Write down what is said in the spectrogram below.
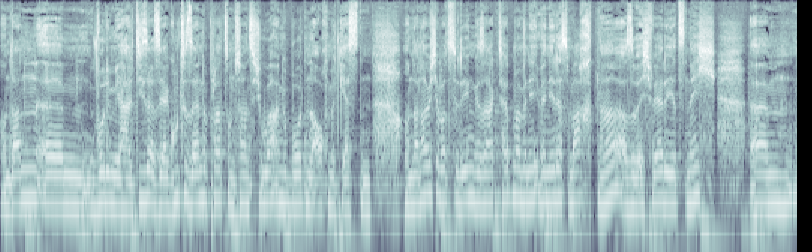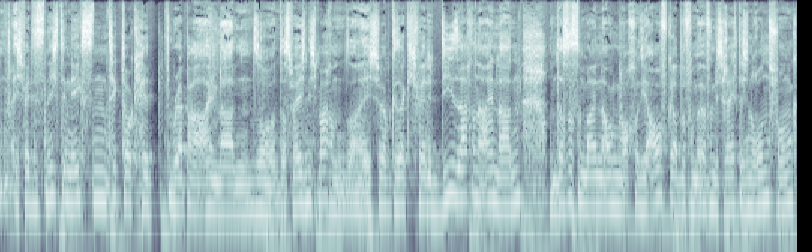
Und dann ähm, wurde mir halt dieser sehr gute Sendeplatz um 20 Uhr angeboten, auch mit Gästen. Und dann habe ich aber zu denen gesagt, hört mal, wenn ihr, wenn ihr das macht, ne, also ich werde jetzt nicht, ähm, ich werde jetzt nicht den nächsten TikTok-Hit-Rapper einladen. So, das werde ich nicht machen, sondern ich habe gesagt, ich werde die Sachen einladen. Und das ist in meinen Augen auch die Aufgabe vom öffentlich-rechtlichen Rundfunk,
